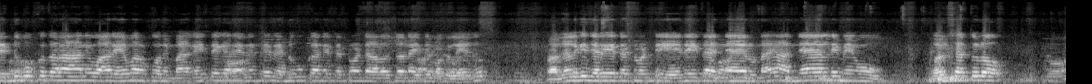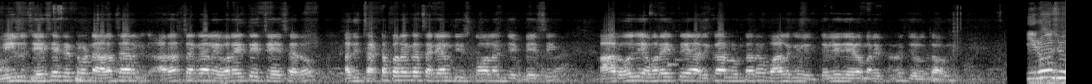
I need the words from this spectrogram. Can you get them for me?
రెడ్ బుక్ తరహా అని వారు ఏమనుకోని మాకైతే కానీ ఏంటంటే రెడ్ బుక్ అనేటటువంటి ఆలోచన అయితే మాకు లేదు. ప్రజలకి జరిగేటటువంటి ఏదైతే అన్యాయాలు ఉన్నాయో ఆ అన్యాయాల్ని మేము భవిష్యత్తులో వీళ్ళు చేసేటటువంటి అరచ అరాచకాలు ఎవరైతే చేశారో అది చట్టపరంగా చర్యలు తీసుకోవాలని చెప్పేసి ఆ రోజు ఎవరైతే అధికారులు ఉంటారో వాళ్ళకి తెలియజేయడం అనేటువంటి జరుగుతూ ఉంది. ఈరోజు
